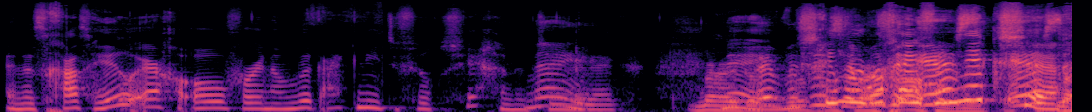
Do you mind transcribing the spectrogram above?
En het gaat heel erg over, en dan wil ik eigenlijk niet te veel zeggen natuurlijk. Nee, Nee, we dat- Misschien moeten we dat- even niks Nee, zeggen.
